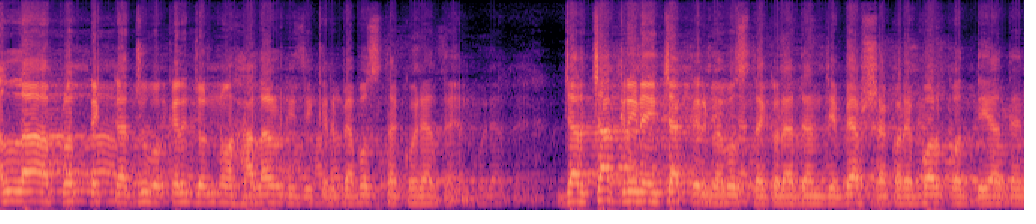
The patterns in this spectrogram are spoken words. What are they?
আল্লাহ প্রত্যেকটা যুবকের জন্য হালাল রিজিকের ব্যবস্থা করে দেন। যার চাকরি নেই, চাকরির ব্যবস্থা করে দেন, যে ব্যবসা করে, বরকত দিয়া দেন।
